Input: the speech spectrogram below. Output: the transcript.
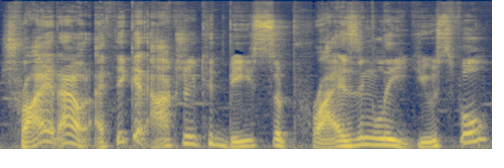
try it out. I think it actually could be surprisingly useful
